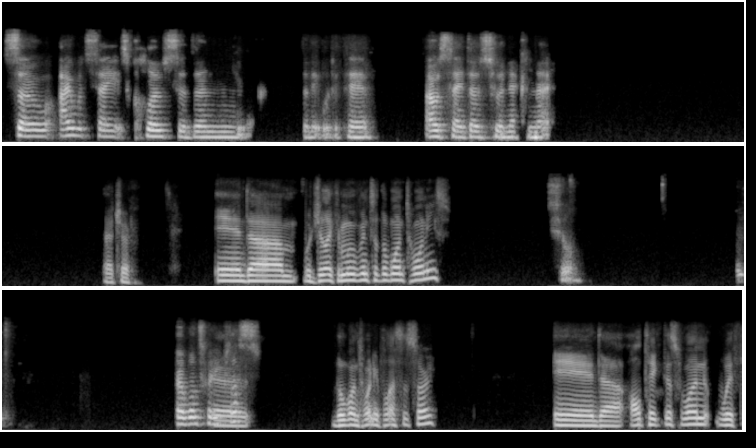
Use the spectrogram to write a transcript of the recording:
So I would say it's closer than than it would appear. I would say those two are neck and neck. Gotcha. And um, would you like to move into the 120s? Sure. Uh, 120 Uh, plus. the 120 pluses, sorry. And uh, I'll take this one with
